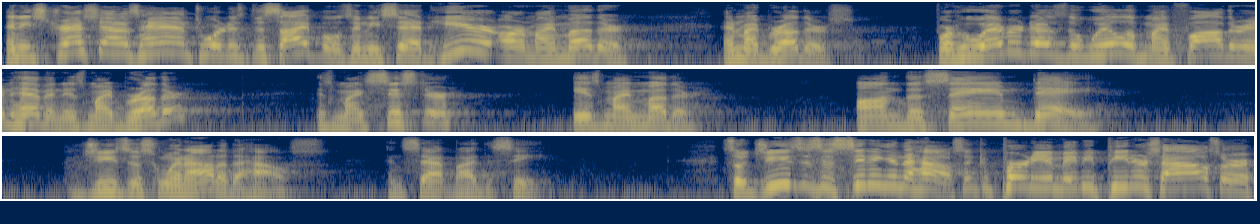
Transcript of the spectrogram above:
And he stretched out his hand toward his disciples, and he said, Here are my mother and my brothers. For whoever does the will of my Father in heaven is my brother is my sister is my mother. On the same day, Jesus went out of the house and sat by the sea. So Jesus is sitting in the house in Capernaum, maybe Peter's house or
